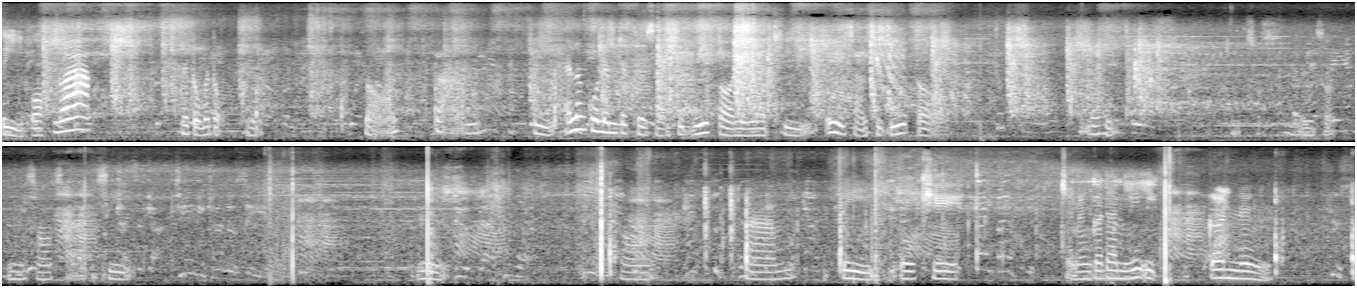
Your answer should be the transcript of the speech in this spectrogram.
สี่บล็อกลากไม่ตกไม่ตกหนึ่งสองสามสี่ไอ้เรื่องโกเลมจะเกิดสามสิบวิต่อหนึ่งนาที เอ้ยสามสิบวิต่อ หนึ่งสองหนึ่งสองสามสี่หนึ่งสองสามสี่โอเค จากนั้นก็ด้านนี้อีกก็หนึ่งส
